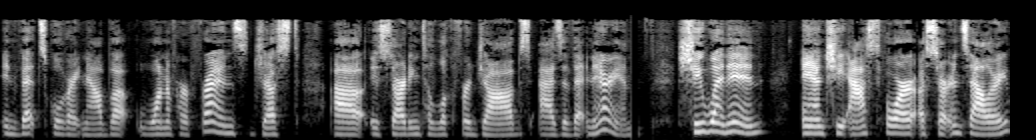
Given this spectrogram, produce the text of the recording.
in vet school right now, but one of her friends just uh, is starting to look for jobs as a veterinarian. She went in and she asked for a certain salary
